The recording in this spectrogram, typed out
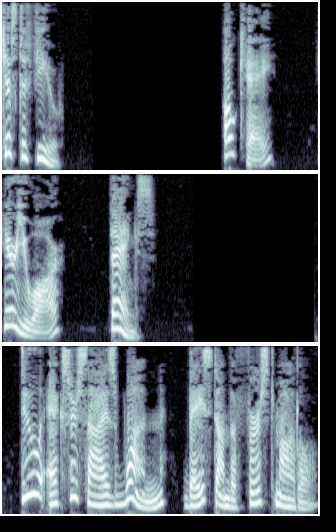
Just a few. Okay, here you are. Thanks. Do exercise 1 based on the first model.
